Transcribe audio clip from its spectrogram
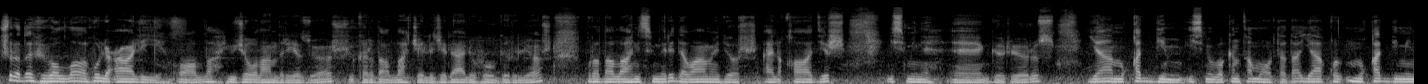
Şurada huvallahul ali o Allah yüce olandır yazıyor. Yukarıda Allah Celle Celaluhu görülüyor. Burada Allah'ın isimleri devam ediyor. El Kadir ismini e, görüyoruz. Ya Mukaddim ismi bakın tam ortada. Ya Mukaddimin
